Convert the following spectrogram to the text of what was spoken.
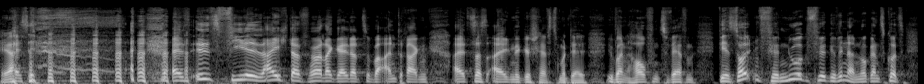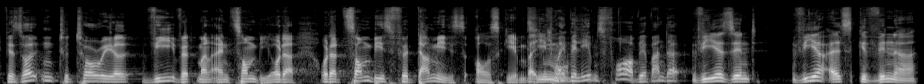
ja. Es, es ist viel leichter, Fördergelder zu beantragen, als das eigene Geschäftsmodell über den Haufen zu werfen. Wir sollten für nur für Gewinner, nur ganz kurz, wir sollten Tutorial, wie wird man ein Zombie oder, oder Zombies für Dummies rausgeben. Weil ich Timo. meine, wir leben es vor. Wir waren da Wir sind, wir als Gewinner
